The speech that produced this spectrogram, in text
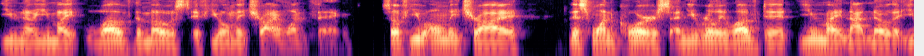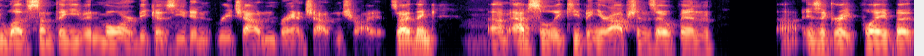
you know you might love the most if you only try one thing so if you only try this one course and you really loved it you might not know that you love something even more because you didn't reach out and branch out and try it so i think um, absolutely keeping your options open uh, is a great play, but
